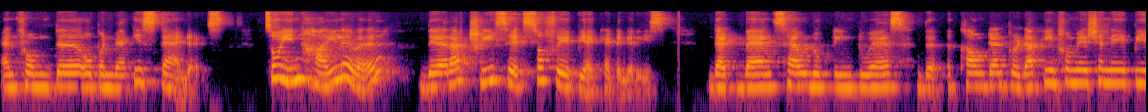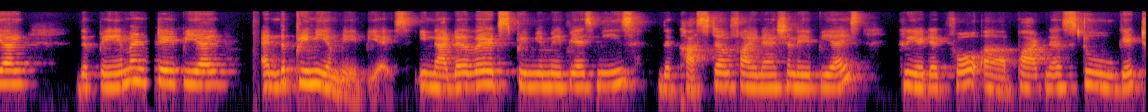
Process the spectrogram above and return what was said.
and from the open banking standards. So in high level, there are three sets of API categories that banks have looked into as the account and product information API, the payment API, and the premium APIs. In other words, premium APIs means the custom financial APIs created for uh, partners to get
